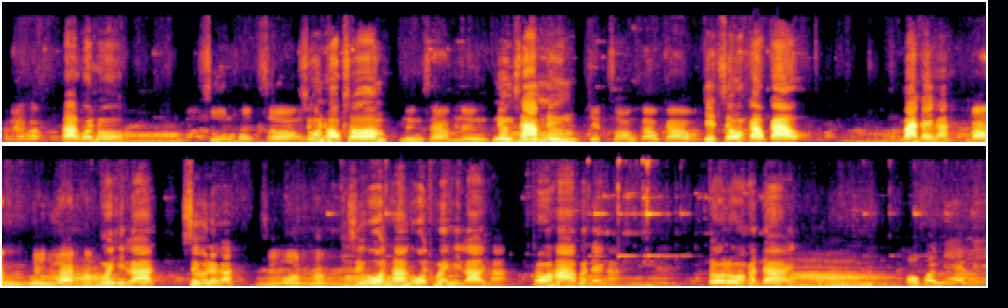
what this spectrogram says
อันนี้ครับฝากเบอร์โทรศูนย์หกสองศูนย์หกสองหนึ่งสามหนึ่งหนึ่งสามหนึ่งเจ็ดสองเก้าเก้าเจ็ดสองเก้าเก้า บ้านใดคะบ้านห้วยหินลาดครับหวยหินล้านซื้อเลยคะซื้อโอ๊ตครับซื้อโอ๊ตค่ะ โอ๊ตหวยหินล้านค่ะ โทรหาคนได้ค่ะ ต่อรองกันได้ ของคนมีอันนี้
